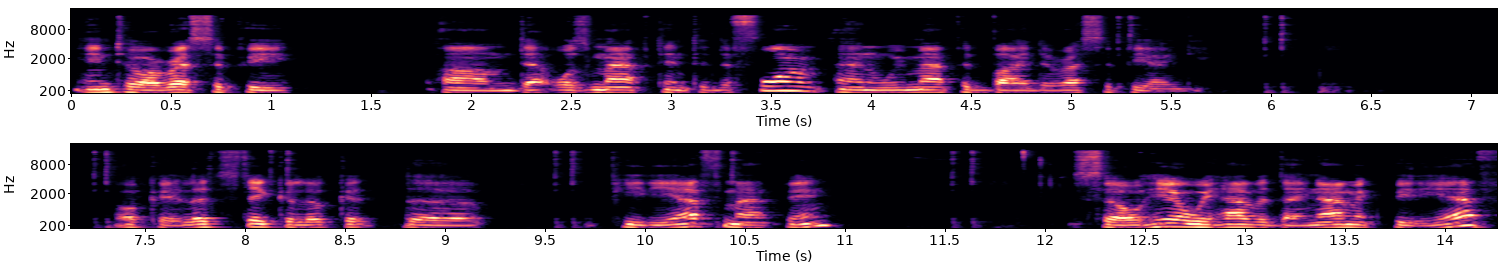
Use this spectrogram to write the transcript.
into our recipe um, that was mapped into the form and we map it by the recipe ID. Okay, let's take a look at the PDF mapping. So here we have a dynamic PDF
